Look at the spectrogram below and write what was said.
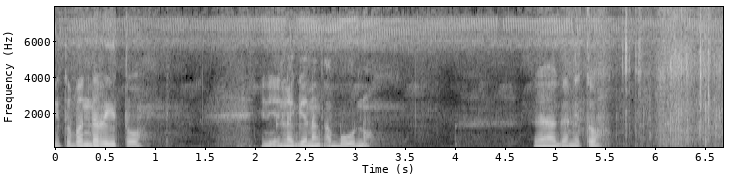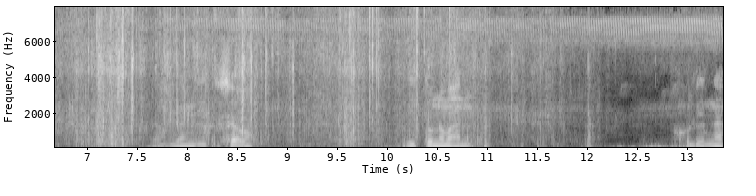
ito banda rito. Hindi nilagyan ng abono. Kaya ganito. Hanggang dito siya oh. Ito naman. Huli na.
